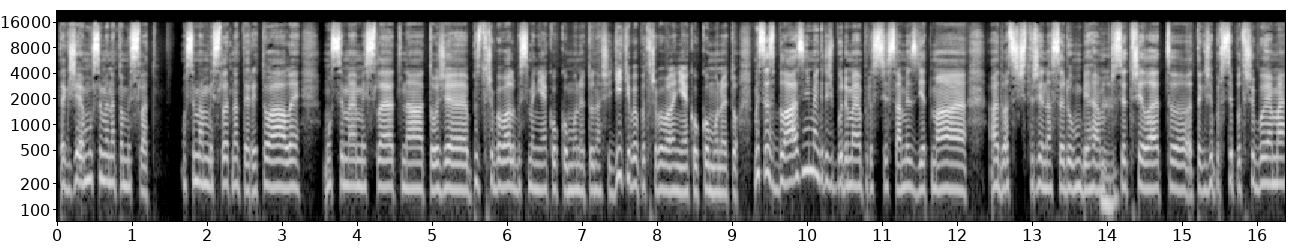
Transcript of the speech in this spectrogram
Takže musíme na to myslet. Musíme myslet na ty rituály, musíme myslet na to, že potřebovali bychom nějakou komunitu, naše děti by potřebovaly nějakou komunitu. My se zblázníme, když budeme prostě sami s dětma 24 na 7 během hmm. prostě 3 let, takže prostě potřebujeme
